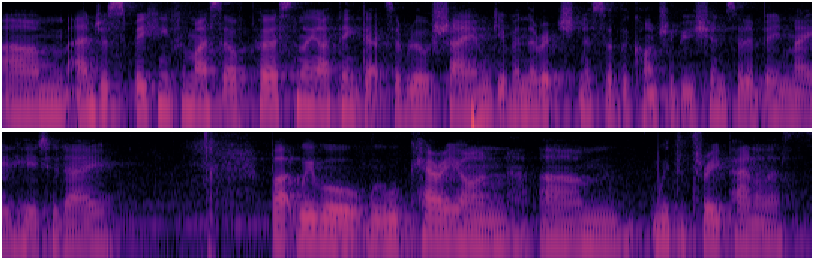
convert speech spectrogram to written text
Um, and just speaking for myself personally, I think that's a real shame given the richness of the contributions that have been made here today. But we will, we will carry on um, with the three panellists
